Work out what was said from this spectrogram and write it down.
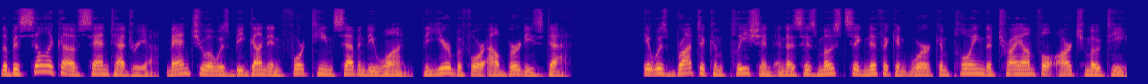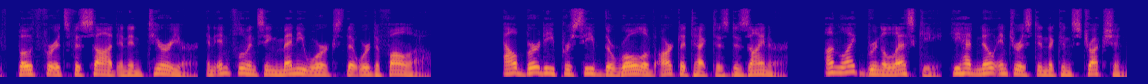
The Basilica of Sant'Andrea, Mantua was begun in 1471, the year before Alberti's death. It was brought to completion and is his most significant work employing the triumphal arch motif, both for its facade and interior, and influencing many works that were to follow. Alberti perceived the role of architect as designer. Unlike Brunelleschi, he had no interest in the construction,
